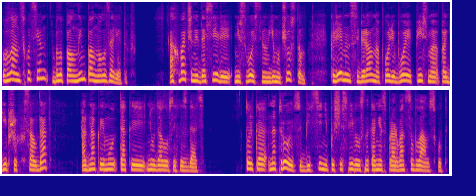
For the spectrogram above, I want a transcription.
В Ланскуте было полным-полно лазаретов. Охваченный доселе несвойственным ему чувством, Клемен собирал на поле боя письма погибших солдат однако ему так и не удалось их издать. Только на Троицу Бетси не посчастливилось наконец прорваться в Ланскут.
